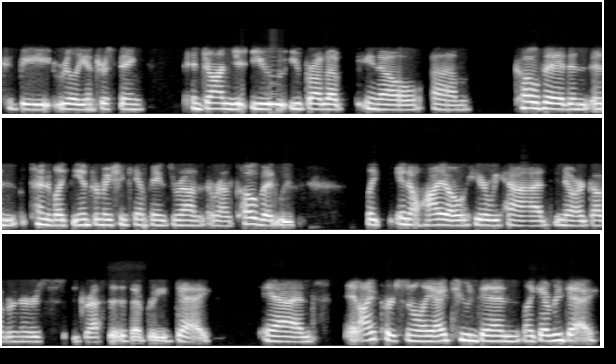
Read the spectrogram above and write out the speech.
could be really interesting. And John, you you, you brought up you know um, COVID and and kind of like the information campaigns around around COVID. We've like in Ohio here we had you know our governor's addresses every day, and and I personally I tuned in like every day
